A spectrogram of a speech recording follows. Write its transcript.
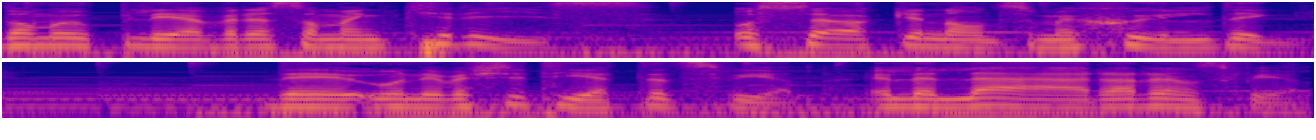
De upplever det som en kris och söker någon som är skyldig. Det är universitetets fel, eller lärarens fel.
